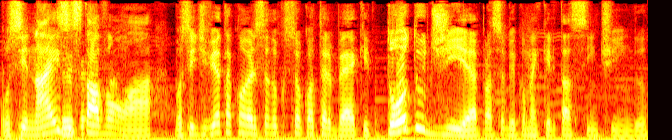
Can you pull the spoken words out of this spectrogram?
os sinais estavam lá, você devia estar conversando com o seu quarterback todo dia para saber como é que ele tá se sentindo.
